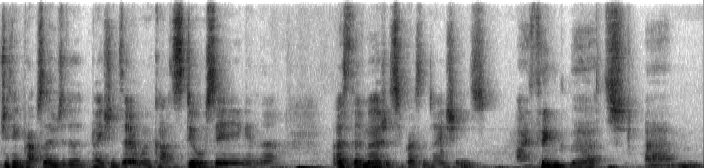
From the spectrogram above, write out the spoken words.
you think perhaps those are the patients that we're kind of still seeing in the as the emergency presentations? I think that um,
